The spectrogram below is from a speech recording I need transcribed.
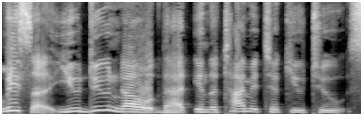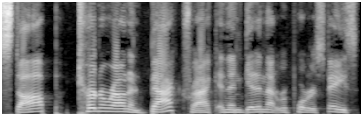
Lisa, you do know that in the time it took you to stop, turn around, and backtrack and then get in that reporter's face,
